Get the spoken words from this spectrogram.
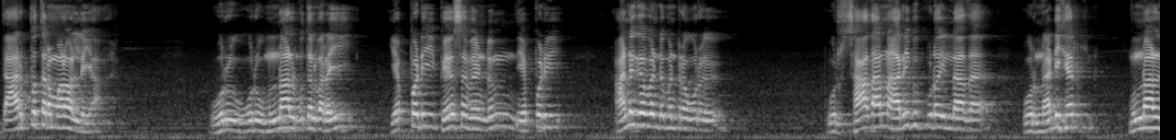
இது அற்புதரமான இல்லையா? ஒரு ஒரு முன்னாள் முதல்வரை எப்படி பேச வேண்டும் எப்படி அணுக வேண்டும் என்ற ஒரு ஒரு சாதாரண அறிவு கூட இல்லாத ஒரு நடிகர் முன்னாள்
